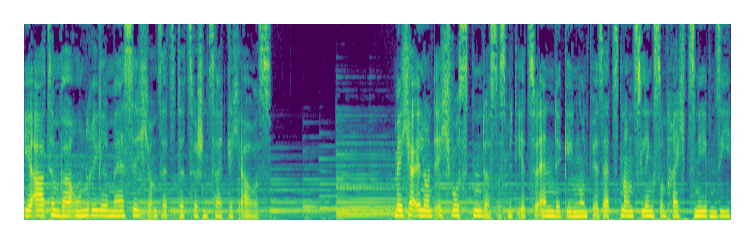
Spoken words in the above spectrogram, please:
ihr Atem war unregelmäßig und setzte zwischenzeitlich aus. Michael und ich wussten, dass es mit ihr zu Ende ging, und wir setzten uns links und rechts neben sie,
